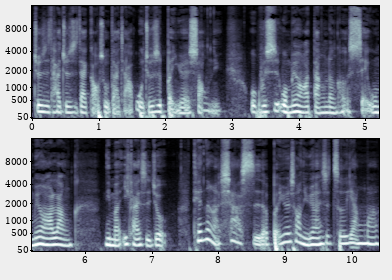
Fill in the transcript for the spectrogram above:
就是他就是在告诉大家，我就是本月少女，我不是，我没有要当任何谁，我没有要让你们一开始就天哪，吓死了！本月少女原来是这样吗？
